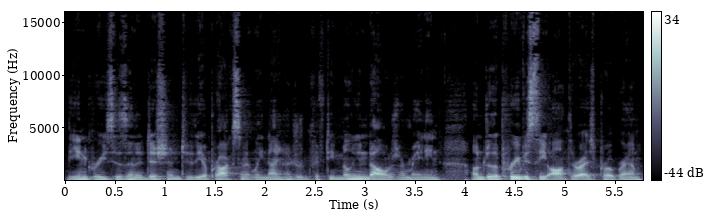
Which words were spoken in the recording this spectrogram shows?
The increase is in addition to the approximately $950 million remaining under the previously authorized program.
